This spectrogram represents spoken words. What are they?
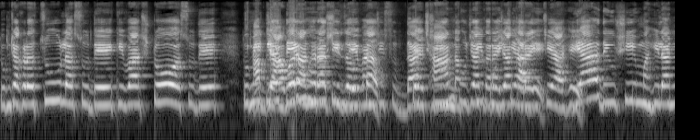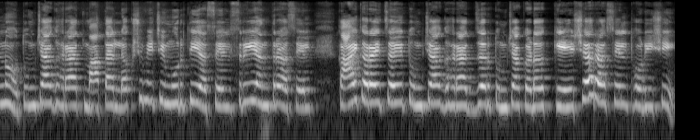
तुमच्याकडे चूल असू दे किंवा स्टोव असू दे तुम्ही ज्यावर अन्न शिजवता, देवांची सुद्धा छान पूजा करायची आहे. या दिवशी महिलांनो तुमच्या घरात माता लक्ष्मीची मूर्ती असेल श्रीयंत्र असेल काय करायचंय तुमच्या घरात जर तुमच्याकडं केशर असेल थोडीशी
